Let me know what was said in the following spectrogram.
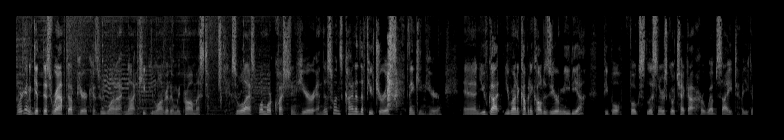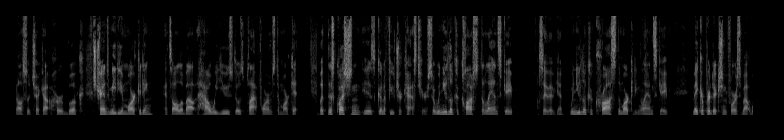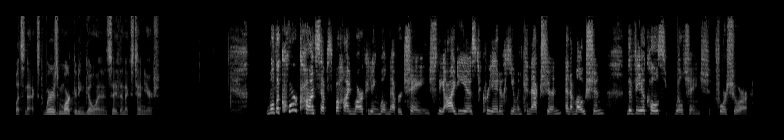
We're going to get this wrapped up here because we want to not keep you longer than we promised. So we'll ask one more question here, and this one's kind of the futurist thinking here. And you've got you run a company called Zeiser Media. People, folks, listeners, go check out her website. You can also check out her book, Transmedia Marketing. It's all about how we use those platforms to market. But this question is going to future cast here. So when you look across the landscape, I'll say that again. When you look across the marketing landscape, make a prediction for us about what's next. Where's marketing going in, say, the next 10 years? Well, the core concepts behind marketing will never change. The idea is to create a human connection and emotion. The vehicles will change for sure.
